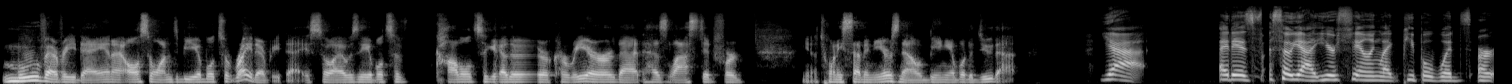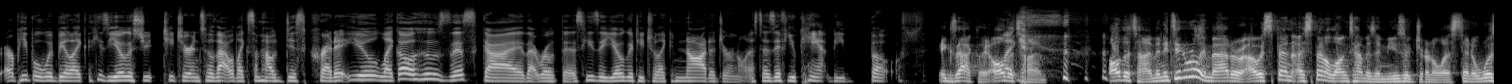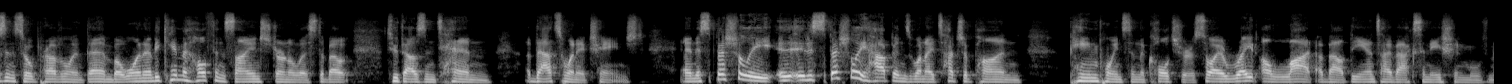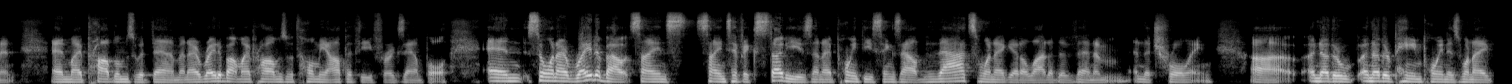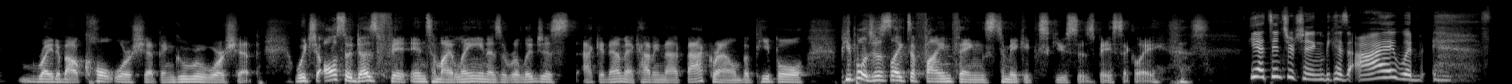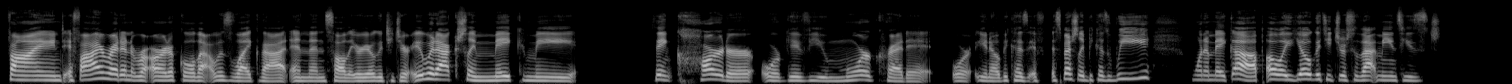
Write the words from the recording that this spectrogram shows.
move every day. And I also wanted to be able to write every day. So I was able to cobble together a career that has lasted for, you know, 27 years now, being able to do that. Yeah. It is so. Yeah, you're feeling like people would, or, or people would be like, he's a yoga teacher, and so that would like somehow discredit you. Like, oh, who's this guy that wrote this? He's a yoga teacher, like not a journalist, as if you can't be both. Exactly, all like- the time, all the time. And it didn't really matter. I was spent. I spent a long time as a music journalist, and it wasn't so prevalent then. But when I became a health and science journalist about 2010, that's when it changed. And especially, it especially happens when I touch upon pain points in the culture. So I write a lot about the anti vaccination movement and my problems with them. And I write about my problems with homeopathy, for example. And so when I write about science, scientific studies and I point these things out, that's when I get a lot of the venom and the trolling. Uh, another, another pain point is when I write about cult worship and guru worship, which also does fit into my lane as a religious academic, having that background. But people, people just like to find things to make excuses basically yeah it's interesting because i would find if i read an article that was like that and then saw that you're a yoga teacher it would actually make me think harder or give you more credit or you know because if especially because we want to make up oh a yoga teacher so that means he's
